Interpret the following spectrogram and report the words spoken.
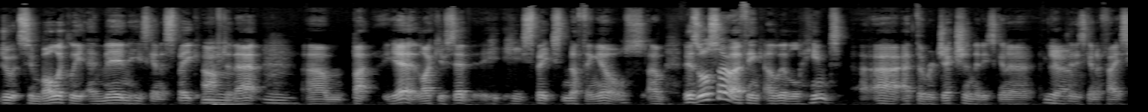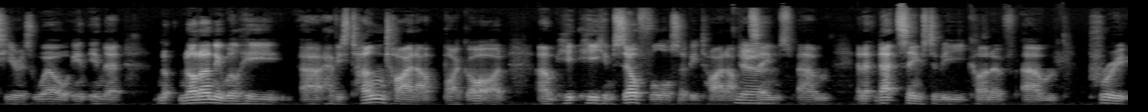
do it symbolically, and then he's going to speak after Mm, that. mm. Um, but yeah, like you've said, he, he speaks nothing else. Um, there's also, I think, a little hint uh, at the rejection that he's gonna Yeah. that he's gonna face here as well. In, in that, not, not only will he uh, have his tongue tied up by God, um, he, he himself will also be tied up. It seems, um, and it, that seems to be kind of um, pre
